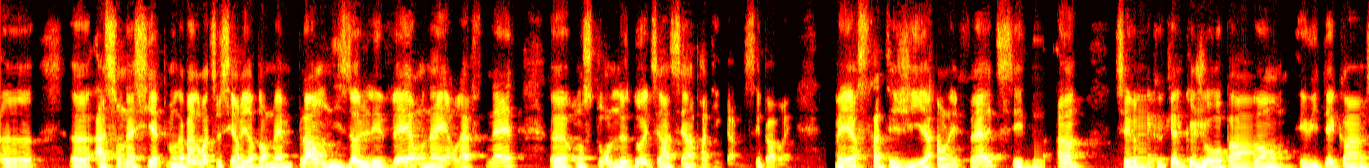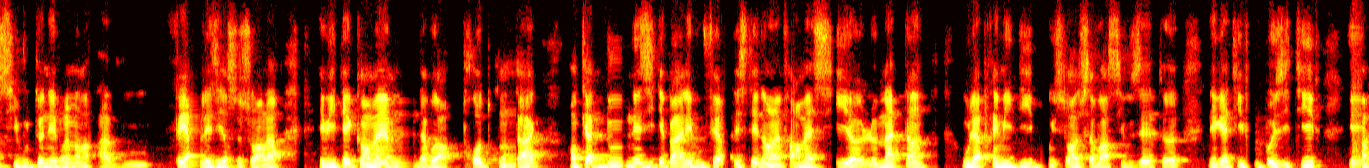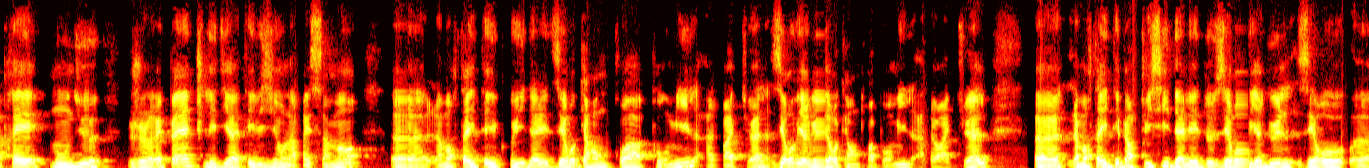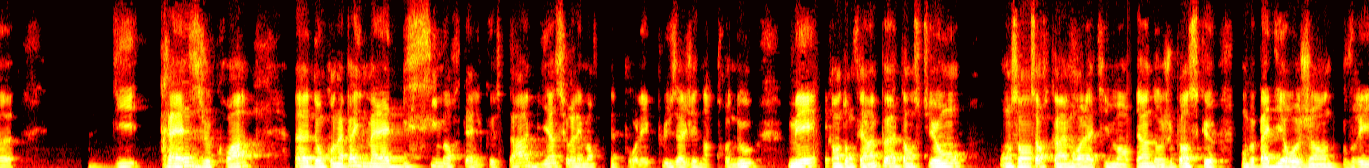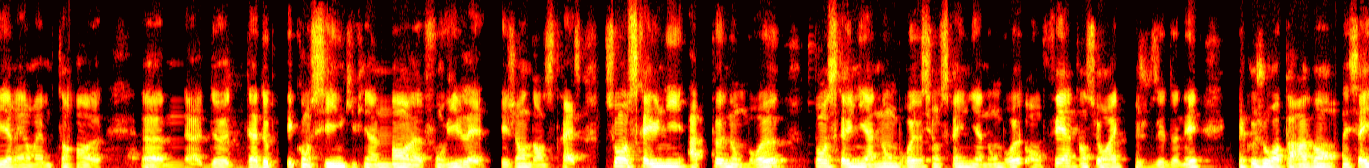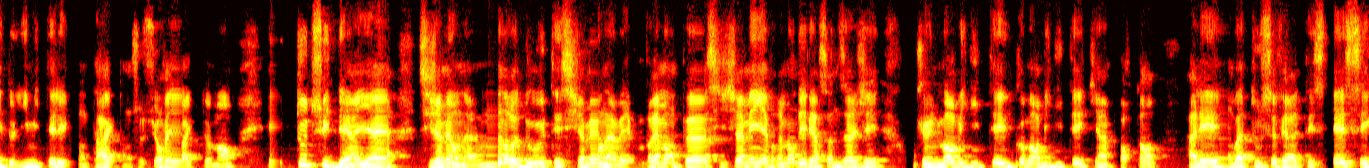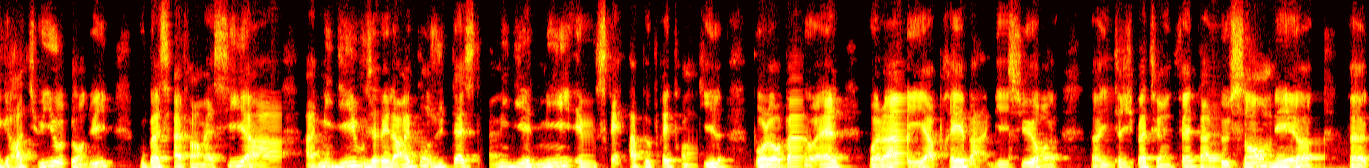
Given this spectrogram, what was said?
a son assiette, mais on n'a pas le droit de se servir dans le même plat. On isole les verres, on aère la fenêtre, on se tourne le dos, etc. C'est impraticable. C'est pas vrai. La meilleure stratégie avant les fêtes, c'est un. C'est vrai que quelques jours auparavant, évitez quand même, si vous tenez vraiment à vous faire plaisir ce soir-là. Évitez quand même d'avoir trop de contacts. En cas de doute, n'hésitez pas à aller vous faire tester dans la pharmacie euh, le matin ou l'après-midi histoire de savoir si vous êtes euh, négatif ou positif. Et après, mon Dieu, je le répète, je l'ai dit à la télévision là récemment, euh, la mortalité du Covid, elle est de 0,43 pour 1000 à l'heure actuelle, 0,043 pour 1000 à l'heure actuelle. La mortalité par suicide, elle est de 0,013, je crois. Euh, donc, on n'a pas une maladie si mortelle que ça. Bien sûr, elle est mortelle pour les plus âgés d'entre nous, mais quand on fait un peu attention, on s'en sort quand même relativement bien. Donc, je pense qu'on ne peut pas dire aux gens d'ouvrir et en même temps euh, euh, d'adopter des consignes qui finalement font vivre les, gens dans le stress. Soit on se réunit à peu nombreux, soit on se réunit à nombreux. Si on se réunit à nombreux, on fait attention aux règles que je vous ai données quelques jours auparavant, on essaye de limiter les contacts, on se surveille correctement. Et tout de suite derrière, si jamais on a le moindre doute et si jamais on avait vraiment peur, si jamais il y a vraiment des personnes âgées qui ont une morbidité, une comorbidité qui est importante, allez, on va tous se faire tester. C'est gratuit aujourd'hui. Vous passez à la pharmacie à, midi, vous avez la réponse du test à midi et demi et vous serez à peu près tranquille pour le repas de Noël. Voilà. Et après, bah, bien sûr, euh, il ne s'agit pas de faire une fête à 200, mais euh,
